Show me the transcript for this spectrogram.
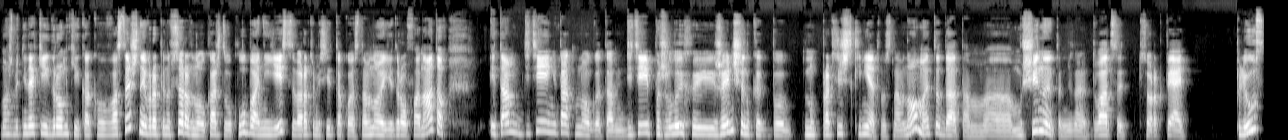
может быть, не такие громкие, как в Восточной Европе, но все равно у каждого клуба они есть, за воротами сидит такое основное ядро фанатов, и там детей не так много, там детей пожилых и женщин как бы, ну, практически нет. В основном это, да, там а, мужчины, там, не знаю, 20-45 плюс,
